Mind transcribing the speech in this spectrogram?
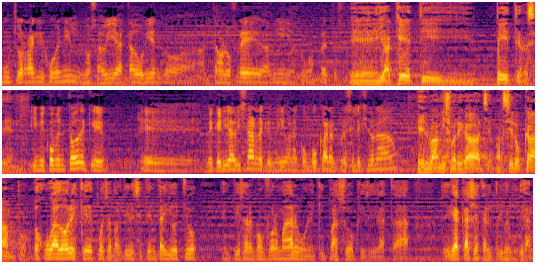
mucho rugby juvenil, nos había estado viendo a Altano Lofreda, a mí, a Tomás Petersen. Eh, Iachetti, Petersen. Y me comentó de que eh, me quería avisar de que me iban a convocar al preseleccionado. El Bami Suaregache, Marcelo Campo. Los jugadores que después a partir del 78 empiezan a conformar un equipazo que llega hasta, te diría casi hasta el primer mundial.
